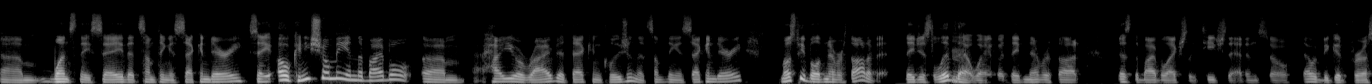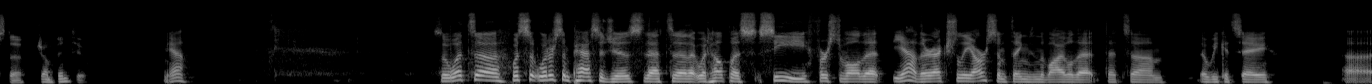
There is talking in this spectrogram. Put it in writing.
um, once they say that something is secondary, say, "Oh, can you show me in the Bible um, how you arrived at that conclusion that something is secondary?" Most people have never thought of it; they just live that mm. way, but they've never thought, "Does the Bible actually teach that?" And so that would be good for us to jump into. Yeah. So what's uh what's what are some passages that uh, that would help us see first of all that yeah there actually are some things in the Bible that that um that we could say uh,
